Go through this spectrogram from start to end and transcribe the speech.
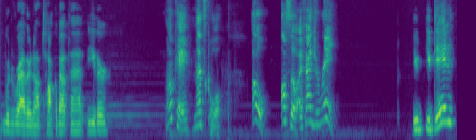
would rather not talk about that either. Okay, that's cool. Oh, also, I found your ring. You you did?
